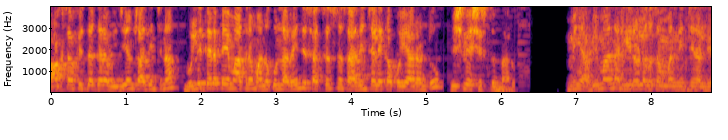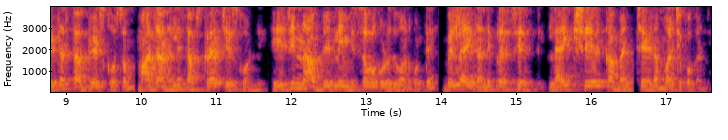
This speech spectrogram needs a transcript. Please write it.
బాక్సాఫీస్ దగ్గర విజయం సాధించిన బుల్లితెరపై మాత్రం అనుకున్న రేంజ్ సక్సెస్ను సాధించలేకపోయారంటూ విశ్లేషిస్తున్నారు. మీ అభిమాన హీరోలకు సంబంధించిన లేటెస్ట్ అప్డేట్స్ కోసం మా ఛానల్ని సబ్స్క్రైబ్ చేసుకోండి. ఏ చిన్న అప్డేట్ని మిస్ అవ్వకూడదు అనుకుంటే బెల్ ఐకాన్ని ప్రెస్ చేయండి. లైక్ షేర్ కమెంట్ చేయడం మర్చిపోకండి.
